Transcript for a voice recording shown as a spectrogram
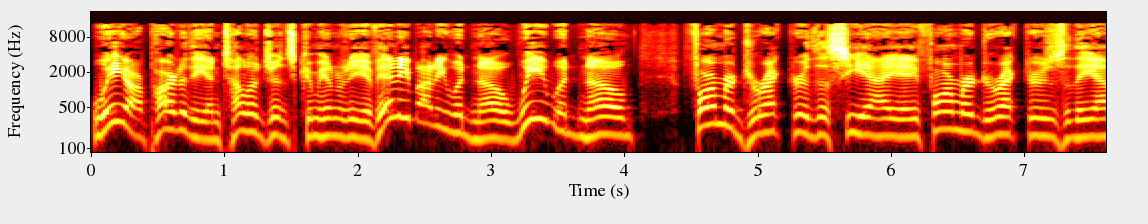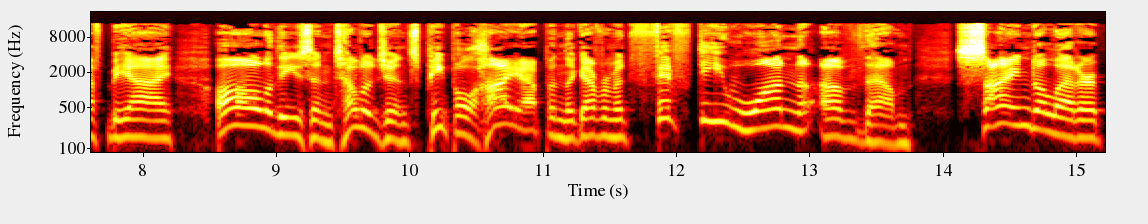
We are part of the intelligence community. If anybody would know, we would know. Former director of the CIA, former directors of the FBI, all of these intelligence people high up in the government, 51 of them signed a letter,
